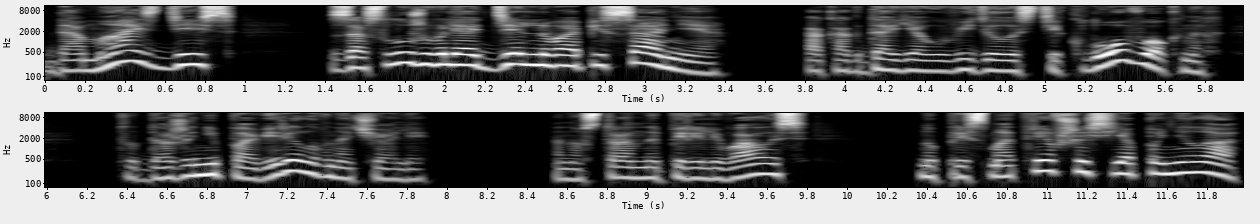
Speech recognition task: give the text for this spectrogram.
Дома здесь заслуживали отдельного описания, а когда я увидела стекло в окнах, то даже не поверила вначале. Оно странно переливалось, но, присмотревшись, я поняла,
